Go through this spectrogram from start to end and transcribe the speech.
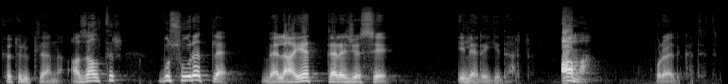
kötülüklerini azaltır. Bu suretle velayet derecesi ileri gider. Ama buraya dikkat edin.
